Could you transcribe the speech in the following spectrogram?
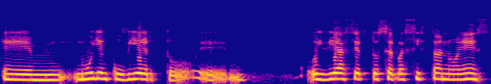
eh, muy encubierto. eh, hoy día, cierto, ser racista no es,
